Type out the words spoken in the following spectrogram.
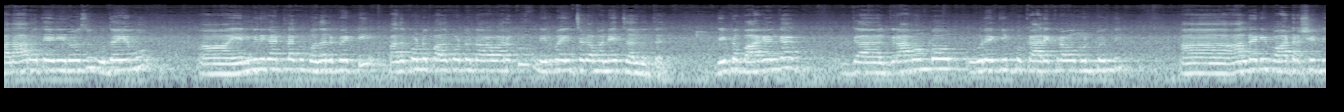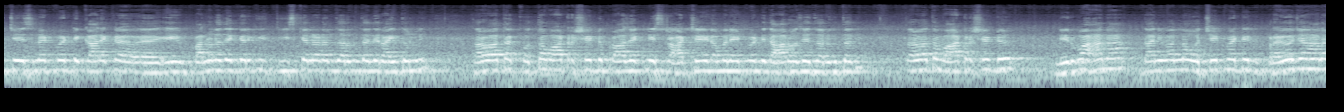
పదహారో తేదీ రోజు ఉదయము ఎనిమిది గంటలకు మొదలుపెట్టి పదకొండు పదకొండున్నర వరకు నిర్వహించడం అనేది జరుగుతుంది. దీంట్లో భాగంగా గ్రామంలో ఊరేగింపు కార్యక్రమం ఉంటుంది. ఆల్రెడీ వాటర్ షెడ్ చేసినటువంటి కార్యక్ర పనుల దగ్గరికి తీసుకెళ్ళడం జరుగుతుంది రైతుల్ని. తర్వాత కొత్త వాటర్ షెడ్ ప్రాజెక్ట్ని స్టార్ట్ చేయడం అనేటువంటిది ఆ రోజే జరుగుతుంది. తర్వాత వాటర్ షెడ్ నిర్వహణ దానివల్ల వచ్చేటువంటి ప్రయోజనాల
